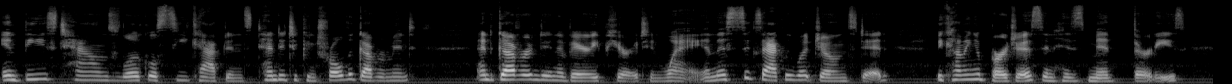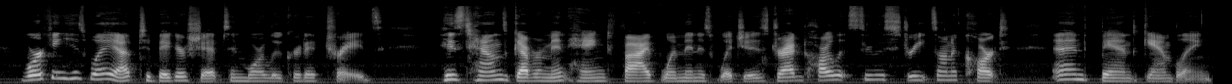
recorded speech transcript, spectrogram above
In these towns, local sea captains tended to control the government and governed in a very Puritan way. And this is exactly what Jones did, becoming a burgess in his mid 30s, working his way up to bigger ships and more lucrative trades. His town's government hanged five women as witches, dragged harlots through the streets on a cart, and banned gambling.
